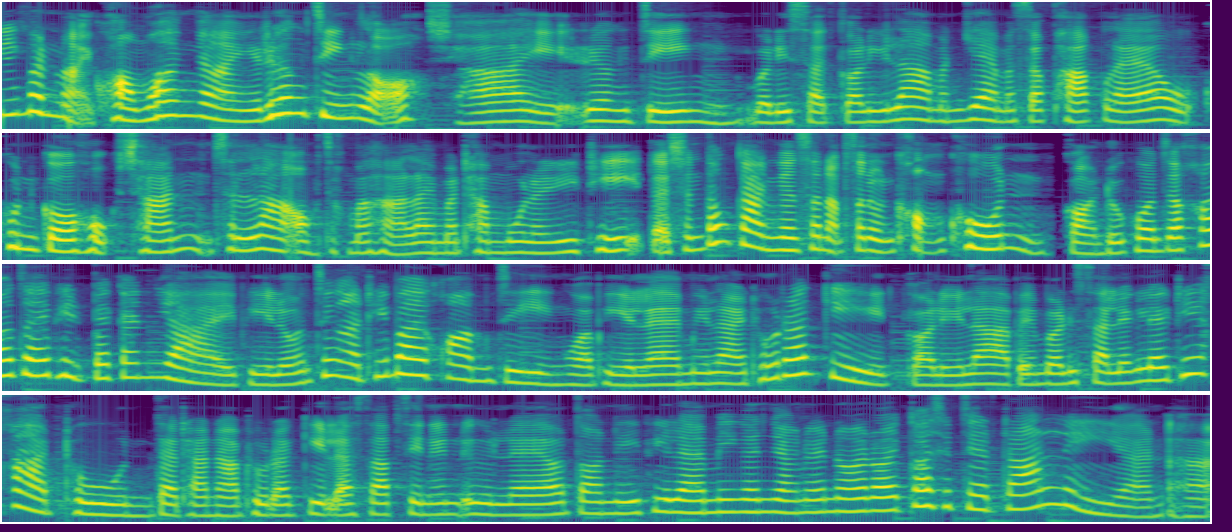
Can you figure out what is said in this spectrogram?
นี่มันหมายความว่าไงเรื่องจริงเหรอ ใช่ เรื่องจริง บริษัทกอริลลามันแย่มาสักพักแล้ว คุณโกหกฉัน ฉันลาออกจากมหาลัยมาทำมูลนิธิ แต่ฉันต้องการเงินสนับสนุนของคุณ ก่อนทุกคนจะเข้าใจผิดไปกันใหญ่ ผีล้นจึงอธิบายความจริง ว่าผีแลมีหลายธุรกิจ กอริลลาเป็นบริษัทเล็กๆ ที่ขาดทุน แต่ถ้านับธุรกิจและทรัพย์สินอื่นๆ แล้ว ตอนนี้พีแลมีเงินอย่างน้อยๆ197ล้านเหรียญอะ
